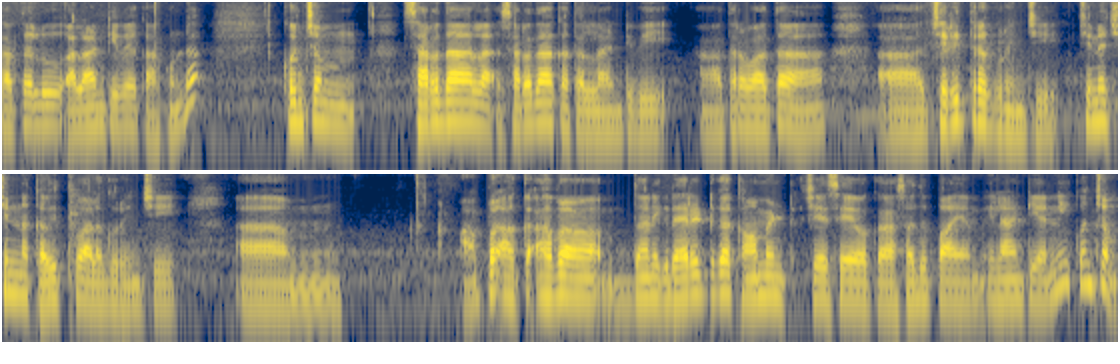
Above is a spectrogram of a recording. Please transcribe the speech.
కథలు అలాంటివే కాకుండా కొంచెం సరదాల సరదా కథలు లాంటివి ఆ తర్వాత చరిత్ర గురించి చిన్న చిన్న కవిత్వాల గురించి దానికి డైరెక్ట్గా కామెంట్ చేసే ఒక సదుపాయం ఇలాంటివన్నీ కొంచెం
